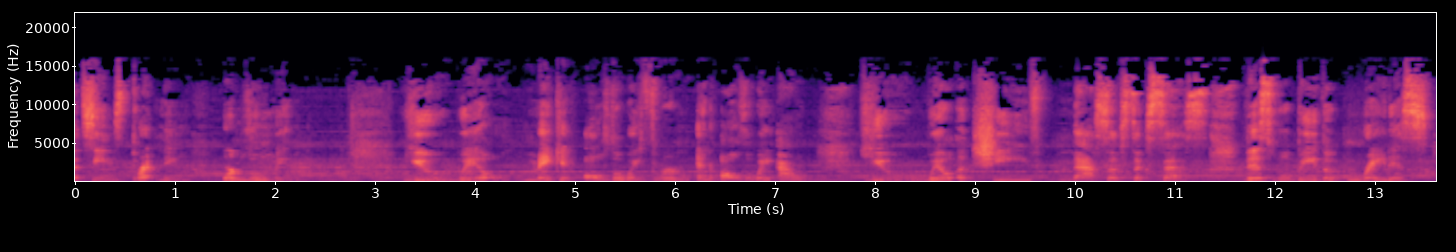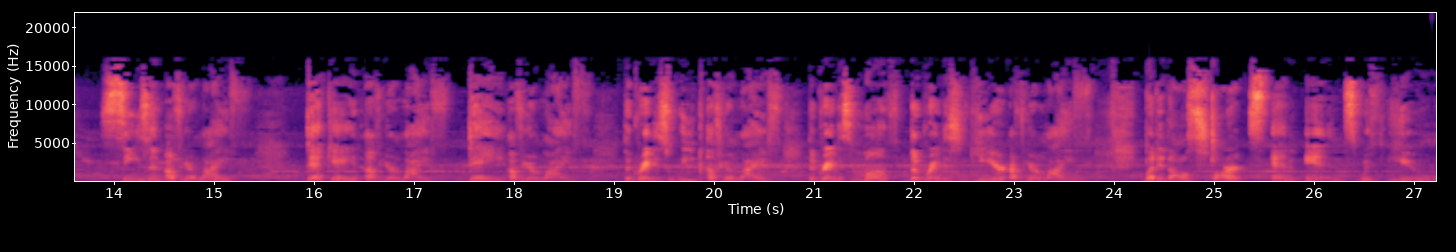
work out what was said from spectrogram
that seems threatening or looming. You will make it all the way through and all the way out you will achieve massive success. This will be the greatest season of your life, decade of your life, day of your life, the greatest week of your life, the greatest month, the greatest year of your life. But it all starts and ends with you.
